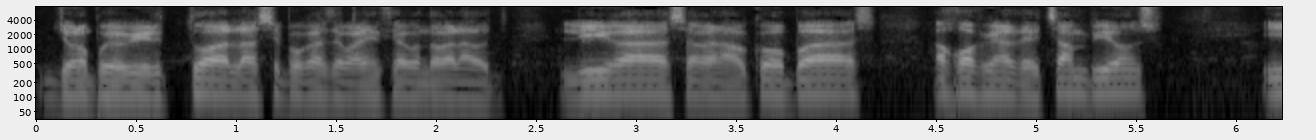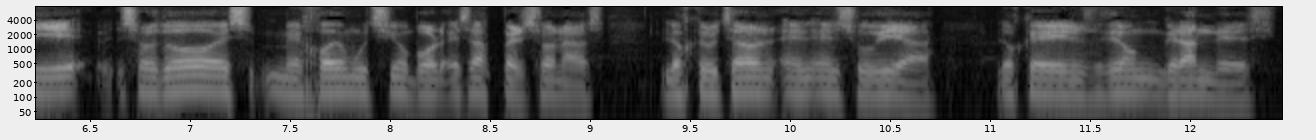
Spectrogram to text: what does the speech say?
yo no podido vivir todas las épocas de Valencia cuando ha ganado ligas, ha ganado copas, ha jugado finales de Champions y sobre todo es, me jode muchísimo por esas personas, los que lucharon en, en su día, los que nos hicieron grandes,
